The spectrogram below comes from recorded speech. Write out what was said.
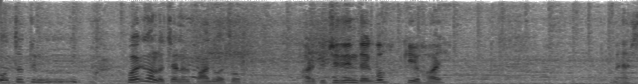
বছর তিন হয়ে গেল চ্যানেল পাঁচ বছর। আর কিছুদিন দেখব কি হয়। ব্যাস।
